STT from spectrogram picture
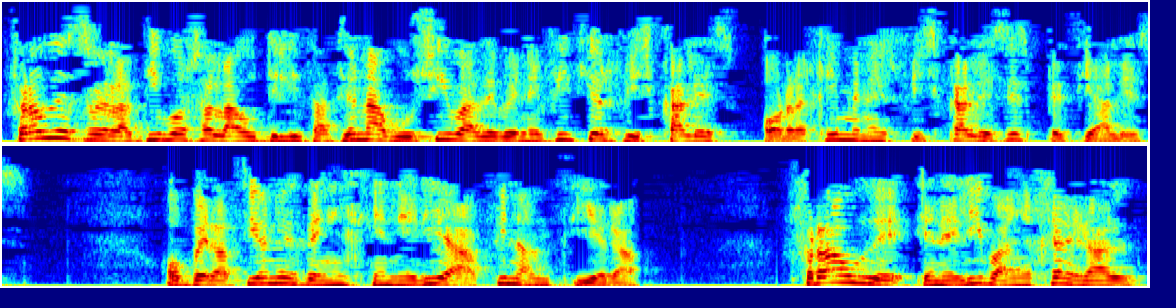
fraudes relativos a la utilización abusiva de beneficios fiscales o regímenes fiscales especiales, operaciones de ingeniería financiera, fraude en el IVA en general,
